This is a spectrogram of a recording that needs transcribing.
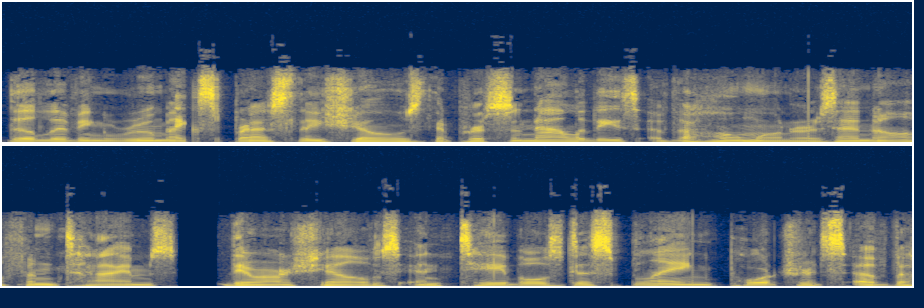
The living room expressly shows the personalities of the homeowners and oftentimes, there are shelves and tables displaying portraits of the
